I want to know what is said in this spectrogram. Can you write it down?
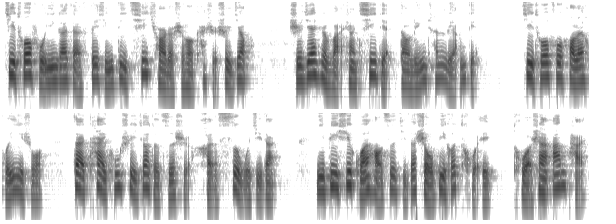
季托夫应该在飞行第七圈的时候开始睡觉，时间是晚上七点到凌晨两点。季托夫后来回忆说，在太空睡觉的姿势很肆无忌惮，你必须管好自己的手臂和腿，妥善安排。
